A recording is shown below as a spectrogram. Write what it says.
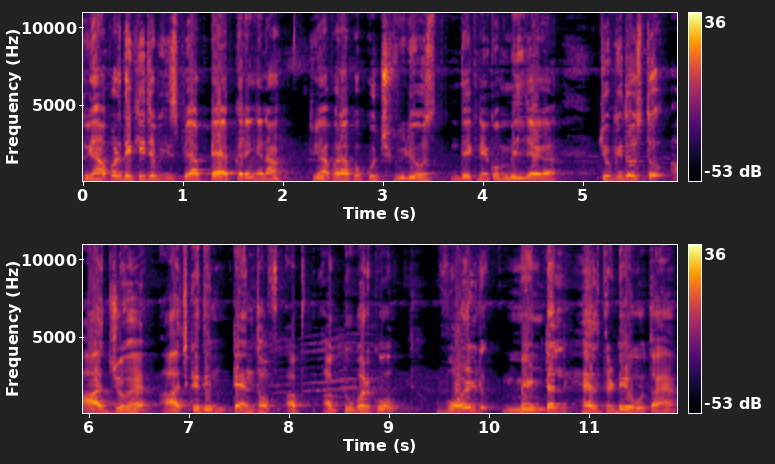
तो यहाँ पर देखिए, जब इस पर आप टैप करेंगे ना तो यहाँ पर आपको कुछ वीडियोस देखने को मिल जाएगा। क्योंकि दोस्तों, आज जो है, आज के दिन टेंथ ऑफ़ अक्टूबर को वर्ल्ड मेंटल हेल्थ डे होता है।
